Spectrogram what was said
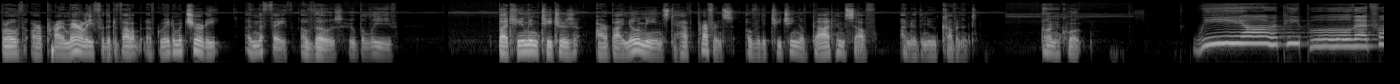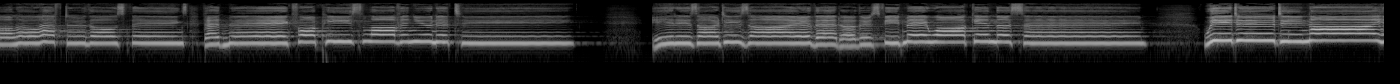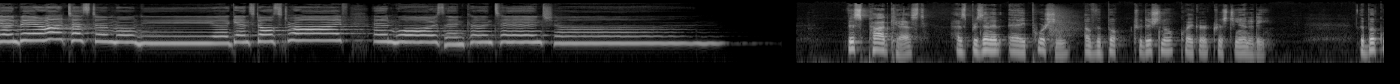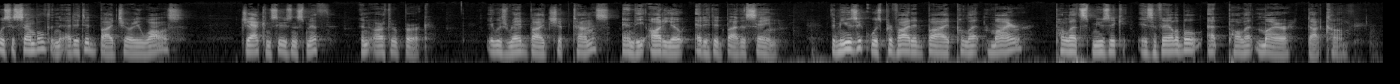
both are primarily for the development of greater maturity in the faith of those who believe. But human teachers are by no means to have preference over the teaching of God Himself under the new covenant. Unquote. We are a people that follow after those things that make for peace, love, and unity. It is our desire that others' feet may walk in the same. Against all strife and wars and contention. This podcast has presented a portion of the book Traditional Quaker Christianity. The book was assembled and edited by Jerry Wallace, Jack and Susan Smith, and Arthur Berk. It was read by Chip Thomas, and the audio edited by the same. The music was provided by Paulette Meyer. Paulette's music is available at paulettemeyer.com.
